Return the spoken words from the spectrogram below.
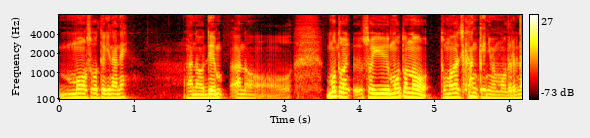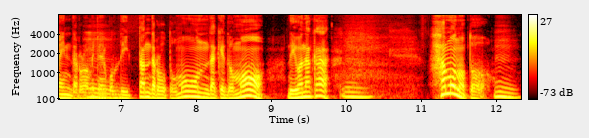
妄想的なねあのであの元そういう元の友達関係には戻れないんだろうみたいなことで言ったんだろうと思うんだけども、で夜中うん。刃物とうん。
